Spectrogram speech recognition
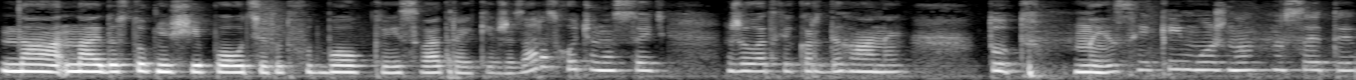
На найдоступнішій полці тут футболки і светри, які вже зараз хочу носити, жилетки, кардигани. Тут низ, який можна носити,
